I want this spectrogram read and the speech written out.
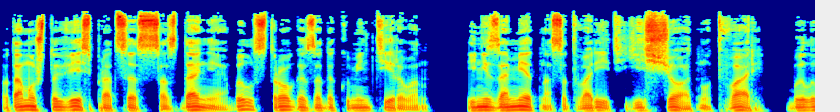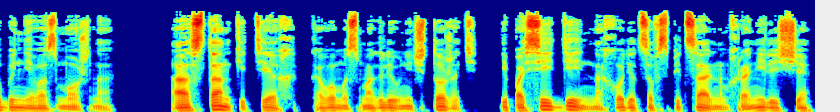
потому что весь процесс создания был строго задокументирован, и незаметно сотворить еще одну тварь было бы невозможно. А останки тех, кого мы смогли уничтожить, и по сей день находятся в специальном хранилище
